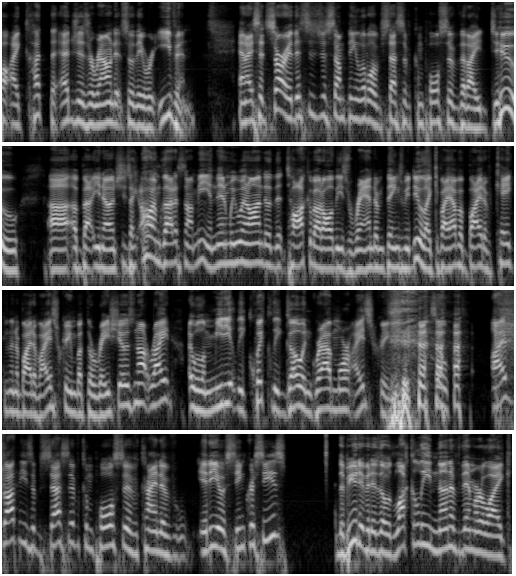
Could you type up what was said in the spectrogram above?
I cut the edges around it so they were even. And I said, "Sorry, this is just something a little obsessive compulsive that I do." Uh, about you know, and she's like, "Oh, I'm glad it's not me." And then we went on to the, talk about all these random things we do. Like if I have a bite of cake and then a bite of ice cream, but the ratio is not right, I will immediately quickly go and grab more ice cream. so I've got these obsessive compulsive kind of idiosyncrasies the beauty of it is though luckily none of them are like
